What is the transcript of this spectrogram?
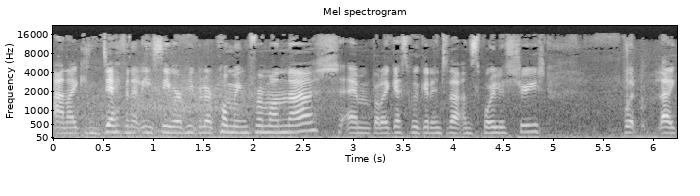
and I can definitely see where people are coming from on that. Um, but I guess we'll get into that on Spoiler Street. But like,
